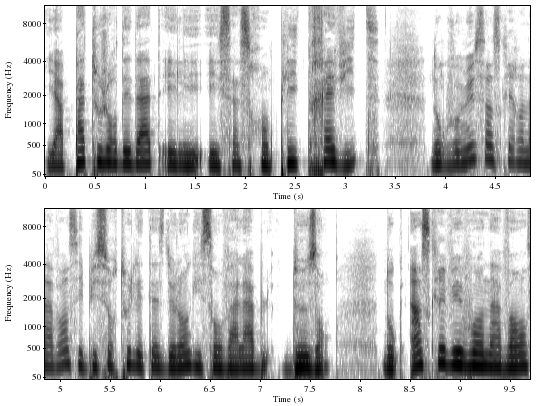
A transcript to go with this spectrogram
il n'y a pas toujours des dates et, et ça se remplit très vite. Donc, vaut mieux s'inscrire en avance. Et puis surtout, les tests de langue, ils sont valables deux ans. Donc, inscrivez-vous en avance,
